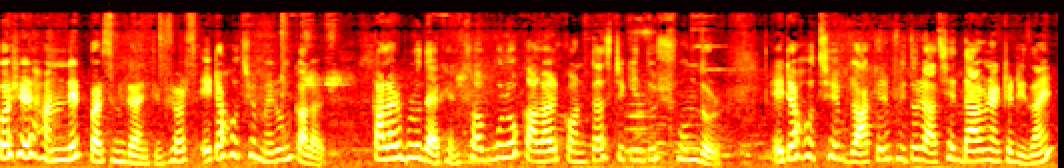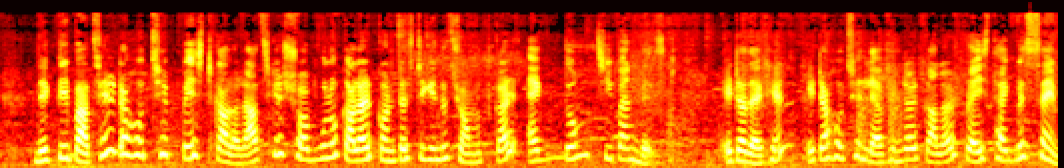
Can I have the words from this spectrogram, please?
কষের হান্ড্রেড পার্সেন্ট গ্যারান্টি ভিউয়ার্স এটা হচ্ছে মেরুন কালার কালারগুলো দেখেন সবগুলো কালার কন্ট্রাস্টে কিন্তু সুন্দর। এটা হচ্ছে ব্ল্যাকের ভিতরে আছে দারুণ একটা ডিজাইন দেখতেই পাচ্ছেন এটা হচ্ছে পেস্ট কালার আজকের সবগুলো কালার কন্ট্রাস্টে কিন্তু চমৎকার একদম চিপ অ্যান্ড বেস্ট এটা দেখেন এটা হচ্ছে ল্যাভেন্ডার কালার প্রাইস থাকবে সেম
